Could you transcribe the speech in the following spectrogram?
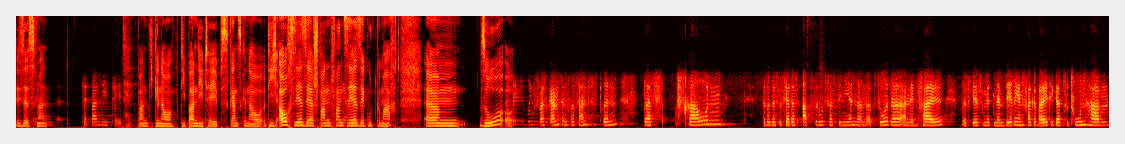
dieses, Ted Bundy Tapes. Ted Bundy, genau, die Bundy Tapes, ganz genau, die ich auch sehr, sehr spannend fand, ja. sehr, sehr gut gemacht. Ähm, so. Da steckt übrigens was ganz Interessantes drin, dass Frauen, also das ist ja das absolut Faszinierende und Absurde an dem Fall, dass wir es mit einem Serienvergewaltiger zu tun haben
